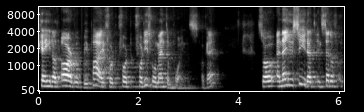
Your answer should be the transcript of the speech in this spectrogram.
k dot r will be pi for, for, for these momentum points, okay? So, and then you see that instead of,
